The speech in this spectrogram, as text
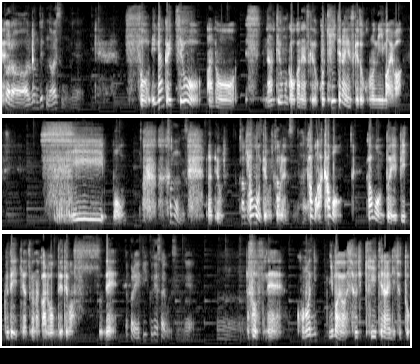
ね。からアルバム出てないですもんね。そう、えなんか一応、あの、しなんて読むかわかんないんですけど、これ聞いてないんですけど、この2枚は。シーモあカモンですか？んて読む？カカモンって読むんですかこれ？カモンね。はい。カモン、あ、カモン。カモンとエピックデイってやつがなんかアルバム出てますね。やっぱりエピックで最後ですよね。うん。そうですね。この 2, 2枚は正直聞いてないんで、ちょっと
